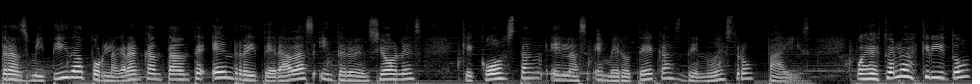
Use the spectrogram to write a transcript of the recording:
transmitida por la gran cantante en reiteradas intervenciones que constan en las hemerotecas de nuestro país. Pues esto lo ha escrito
